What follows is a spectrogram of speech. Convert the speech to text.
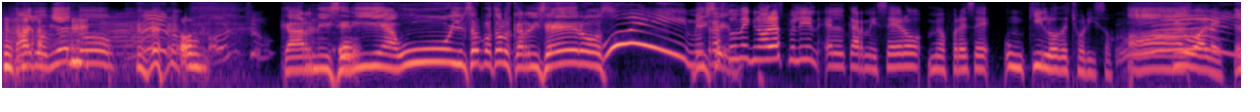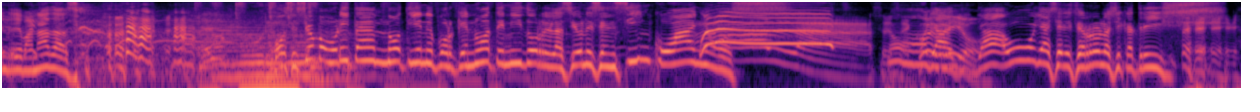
Está lloviendo. Carnicería. Uy, un saludo para todos los carniceros. Uy, mientras Dice- tú me ignoras, Pelín, el carnicero me ofrece un kilo de chorizo. Ay, en rebanadas. Posición favorita no tiene porque no ha tenido relaciones en cinco años. Se secó No, el ya, río. ya, uy, ya se le cerró la cicatriz.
